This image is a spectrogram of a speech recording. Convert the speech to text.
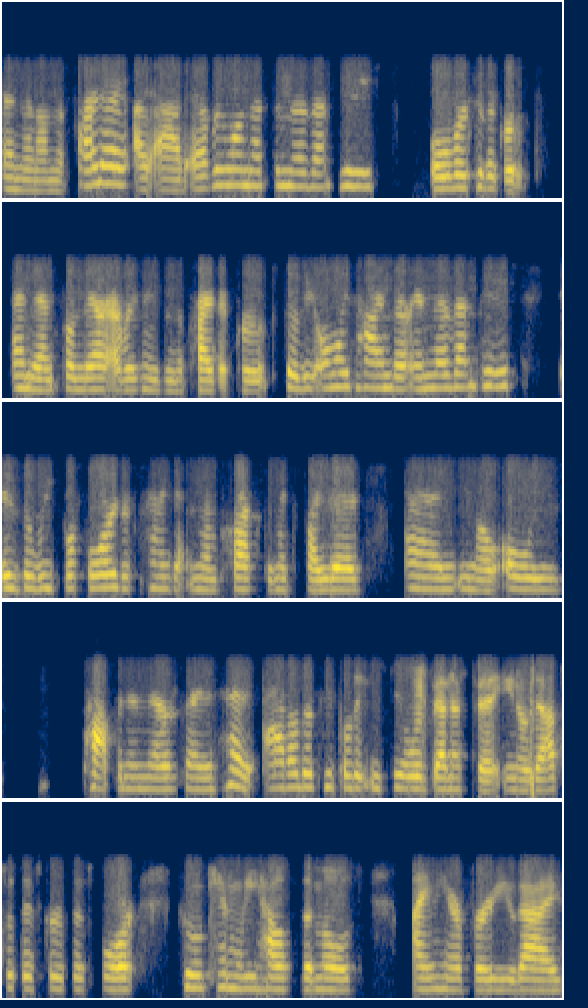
And then on the Friday, I add everyone that's in the event page over to the group. And then from there, everything's in the private group. So the only time they're in the event page is the week before, just kind of getting them prepped and excited, and you know always popping in there saying, hey, add other people that you feel would benefit. You know, that's what this group is for. Who can we help the most? I'm here for you guys,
